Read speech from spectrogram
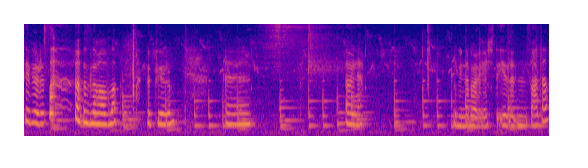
seviyoruz Özlem abla. Öpüyorum. Ee, öyle. Bugün de böyle geçti. İzlediniz zaten.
